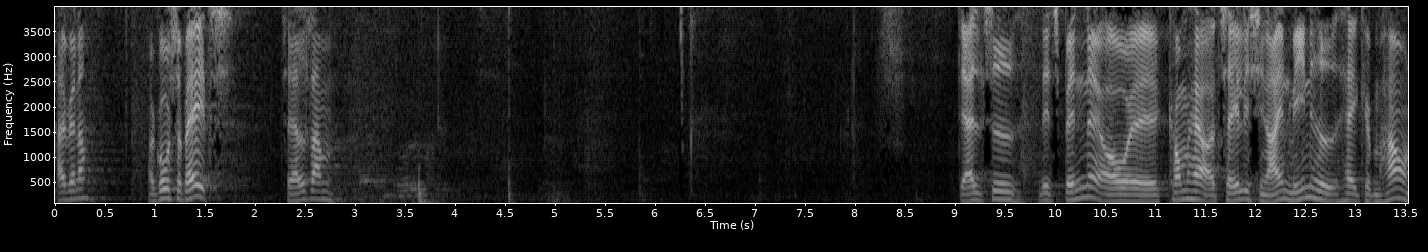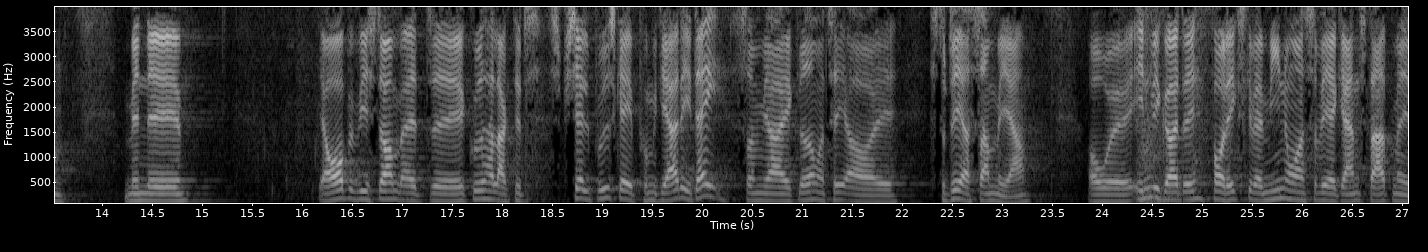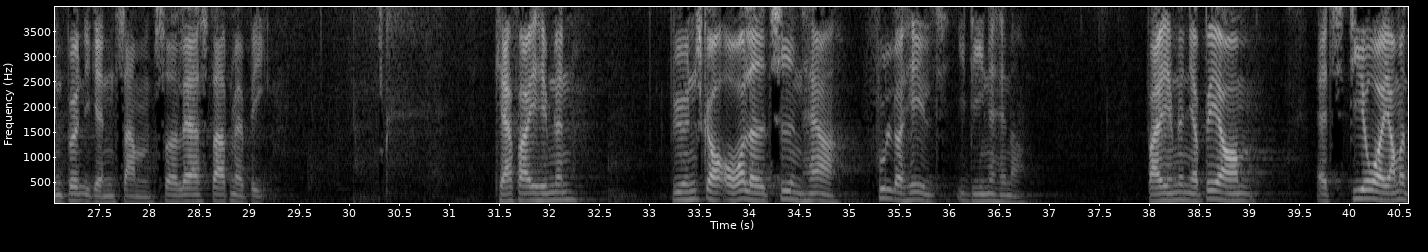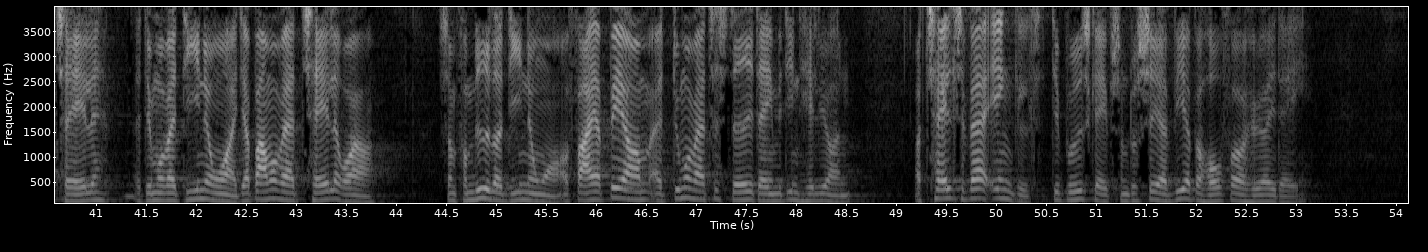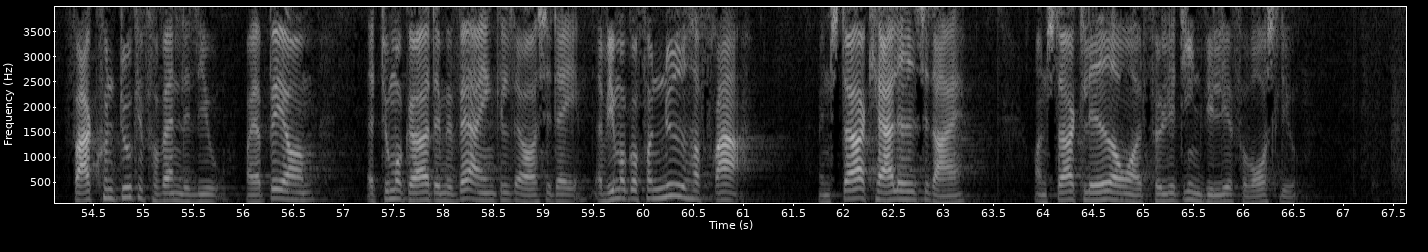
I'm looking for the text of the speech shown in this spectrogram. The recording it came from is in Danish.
Hej venner, og god sabbat til alle sammen. Det er altid lidt spændende at øh, komme her og tale i sin egen menighed her i København. Men øh, jeg er overbevist om, at øh, Gud har lagt et specielt budskab på mit hjerte i dag, som jeg glæder mig til at øh, studere sammen med jer. Og øh, inden vi gør det, for at det ikke skal være mine ord, så vil jeg gerne starte med en bøn igen sammen. Så lad os starte med at bede. Kære far i himlen, vi ønsker at overlade tiden her fuldt og helt i dine hænder. Far i himlen, jeg beder om, at de ord, jeg må tale, at det må være dine ord, at jeg bare må være et talerør, som formidler dine ord. Og far, jeg beder om, at du må være til stede i dag med din hellige ånd, og tale til hver enkelt det budskab, som du ser, vi har behov for at høre i dag. Far, kun du kan forvandle liv, og jeg beder om, at du må gøre det med hver enkelt af os i dag. At vi må gå fornyet herfra med en større kærlighed til dig, og en større glæde over at følge din vilje for vores liv.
